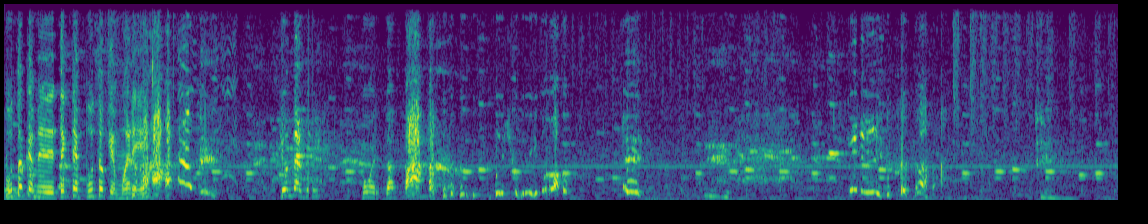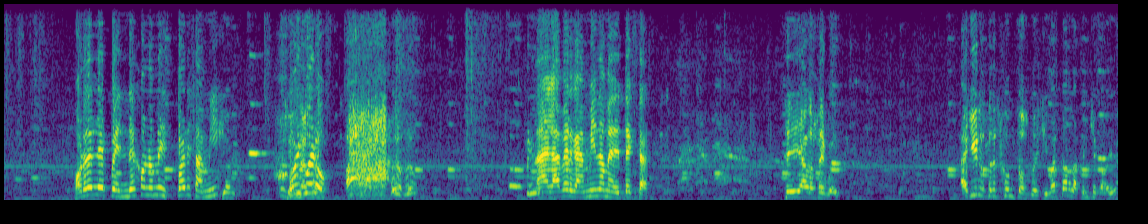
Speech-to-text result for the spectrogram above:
Puto que me detecte, puto que muere, eh. ¿Qué onda? ¿Cómo estás? ¡Ah! Órale, pendejo, no me dispares a mí. ¿Qué onda? ¿Qué ¡Uy, güero! ¡Ah! A la verga, a mí no me detectas. Sí, ya lo sé, güey. Aquí los tres juntos, güey. Si va a estar la pinche caballa.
